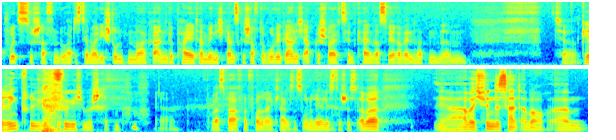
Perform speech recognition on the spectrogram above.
kurz zu schaffen. Du hattest ja mal die Stundenmarke angepeilt, haben wir nicht ganz geschafft, obwohl wir gar nicht abgeschweift sind, kein Was wäre wenn hatten. Ähm, tja. Geringfügig überschritten. Ja, aber es war von vornherein klar, dass das unrealistisch ist. Aber ja, aber ich finde es halt aber auch, ähm,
